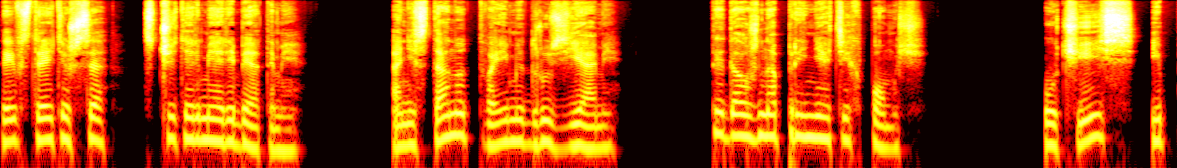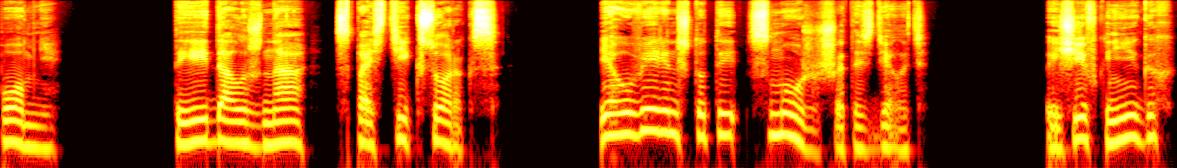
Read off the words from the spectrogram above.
ты встретишься с четырьмя ребятами. Они станут твоими друзьями. Ты должна принять их помощь. Учись и помни. Ты должна спасти Ксоракс. Я уверен, что ты сможешь это сделать. Поищи в книгах,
